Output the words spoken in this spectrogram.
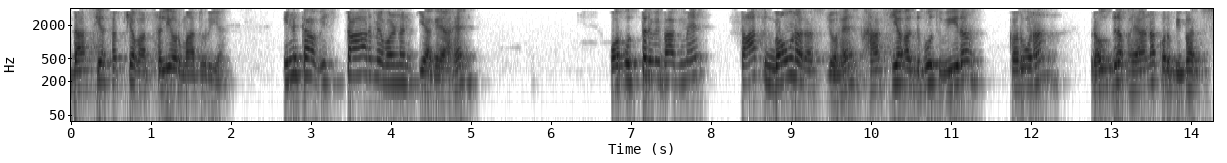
दास्य सख्य वात्सल्य और माधुर्य। इनका विस्तार में वर्णन किया गया है। और उत्तर विभाग में सात गौण रस जो है, हास्य, अद्भुत, वीर, करुणा रौद्र, भयानक और विभत्स।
